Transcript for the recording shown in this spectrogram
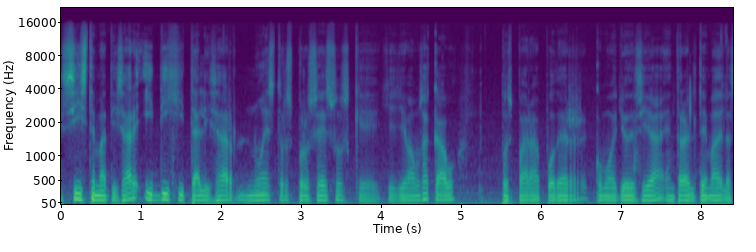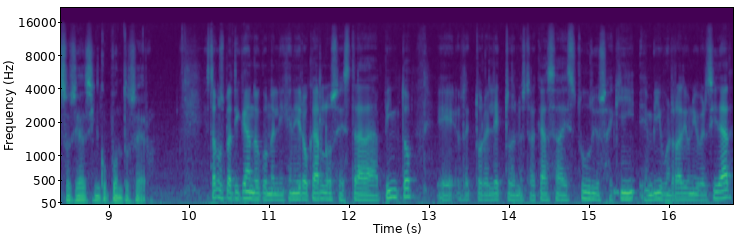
sistematizar y digitalizar nuestros procesos que, que, llevamos a cabo, pues para poder, como yo decía, entrar al tema de la sociedad 5.0. Estamos platicando con el ingeniero Carlos Estrada Pinto, eh, rector electo de nuestra casa de estudios aquí en vivo en Radio Universidad.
